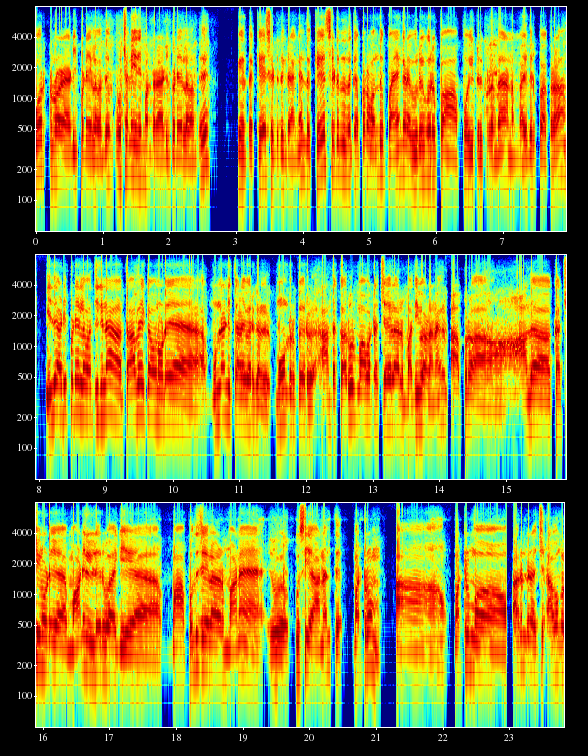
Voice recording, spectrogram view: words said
கோர்ட்டினுடைய அடிப்படையில வந்து உச்சநீதிமன்ற அடிப்படையில வந்து இந்த கேஸ் எடுத்துக்கிறாங்க. இந்த கேஸ் எடுத்ததுக்கு அப்புறம் வந்து பயங்கர விறுவிறுப்பா போயிட்டு இருக்கிறதா நம்ம எதிர்பார்க்கிறோம். இது அடிப்படையில் பார்த்தீங்கன்னா தாவேகாவனுடைய முன்னணி தலைவர்கள் மூன்று பேர் அந்த கரூர் மாவட்ட செயலாளர் மதிவாளனங்கள் அப்புறம் அந்த கட்சியினுடைய மாநில நிர்வாகி மா பொதுச் செயலாளருமான குசி ஆனந்த் மற்றும் மற்றும் அருண்ராஜ் அவங்க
